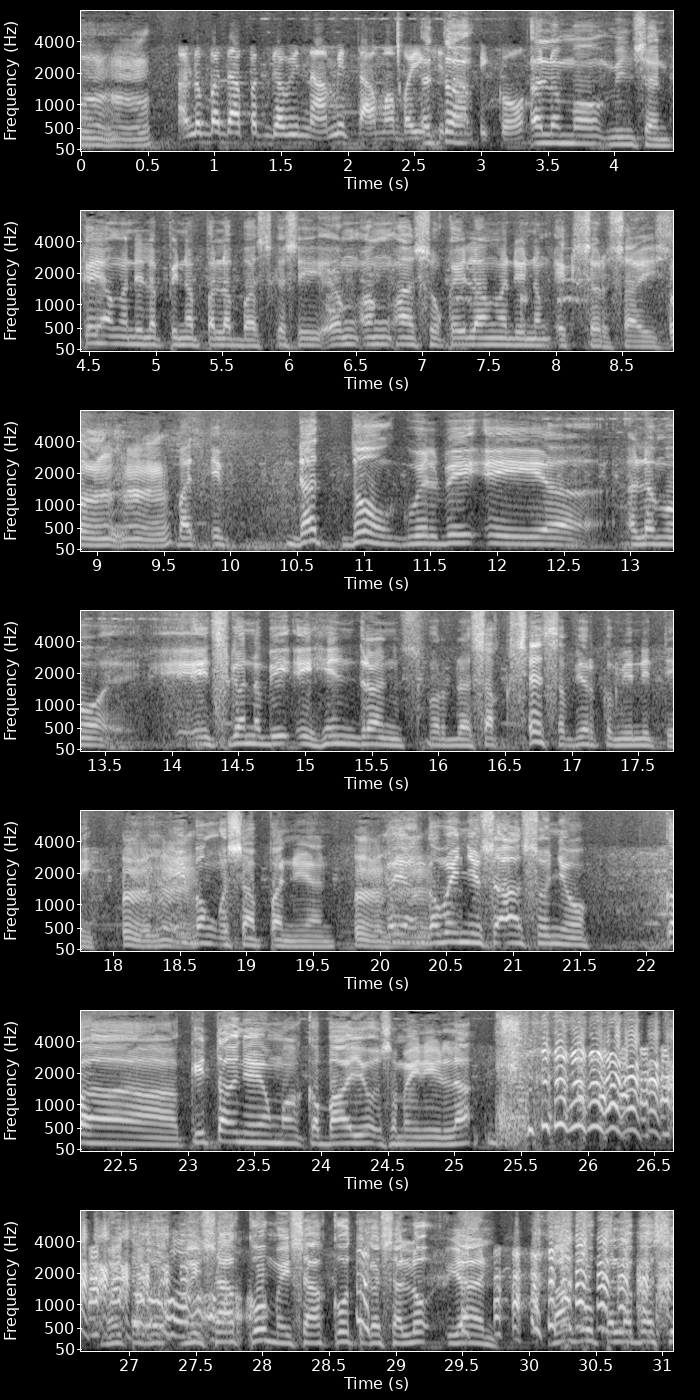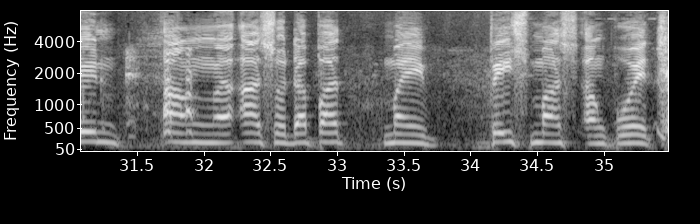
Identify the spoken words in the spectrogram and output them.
Ano ba dapat gawin namin? Tama ba yung Ito, sinabi ko? alam mo, minsan, kaya nga nila pinapalabas kasi ang, ang aso kailangan din ng exercise. But if that dog will be a, uh, alam mo, it's gonna be a hindrance for the success of your community. Ibang usapan yan. Kaya ang gawin nyo sa aso nyo, ka, kita nyo yung mga kabayo sa Maynila. May, taga, may sako, may sako, taga salo. Yan. Bago palabasin ang uh, aso, dapat may face mask ang puwet.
